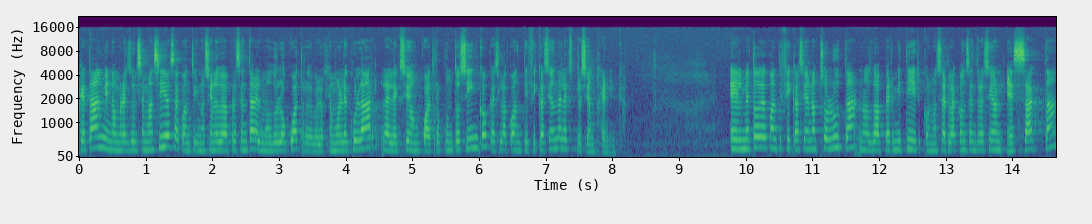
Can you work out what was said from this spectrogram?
¿qué tal? Mi nombre es Dulce Macías. A continuación les voy a presentar el módulo 4 de Biología Molecular, la lección 4.5, que es la cuantificación de la expresión génica. El método de cuantificación absoluta nos va a permitir conocer la concentración exacta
